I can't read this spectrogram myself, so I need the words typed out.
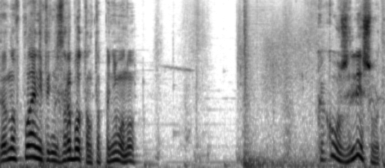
Да ну в плане ты не сработал-то по нему, ну Какого же лешего-то?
